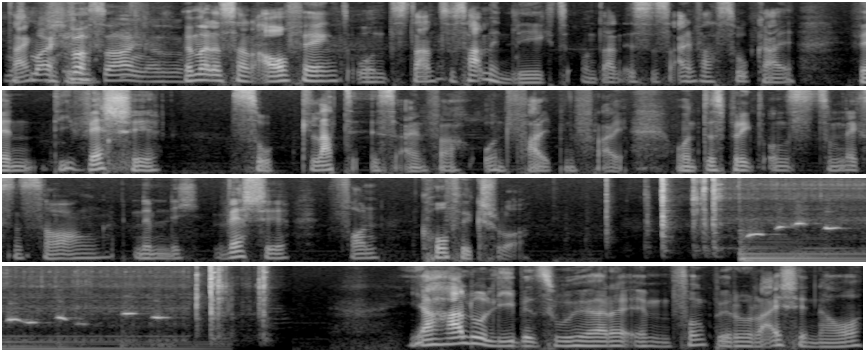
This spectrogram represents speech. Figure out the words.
Muss Dankeschön. man einfach sagen. Also. Wenn man das dann aufhängt und es dann zusammenlegt und dann ist es einfach so geil, wenn die Wäsche so glatt ist einfach und faltenfrei. Und das bringt uns zum nächsten Song, nämlich Wäsche von Kofik Schrohr. Ja, hallo liebe Zuhörer im Funkbüro Reichenau.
